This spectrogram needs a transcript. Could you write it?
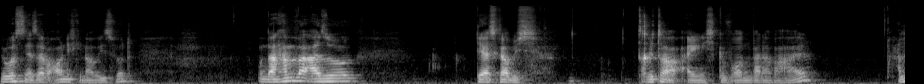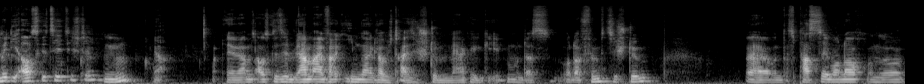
wir wussten ja selber auch nicht genau, wie es wird. Und dann haben wir also, der ist, glaube ich, Dritter eigentlich geworden bei der Wahl. haben wir die ausgezählt, die Stimmen? Mhm. Ja. Ja, wir haben es ausgesehen. Wir haben einfach ihm dann, glaube ich, 30 Stimmen mehr gegeben und das, oder 50 Stimmen. Äh, und das passte immer noch und so.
